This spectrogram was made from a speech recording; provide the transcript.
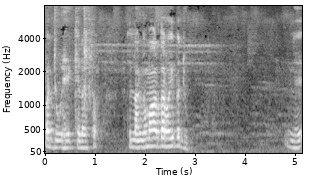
ਭੱਜੂ ਇਹ ਇੱਕੇ ਰਸਤਾ ਤੇ ਲੰਗ ਮਾਰਦਾ ਹੋਈ ਭੱਜੂ। ਇਹ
